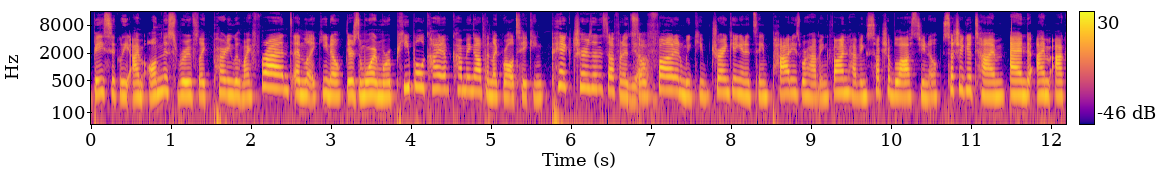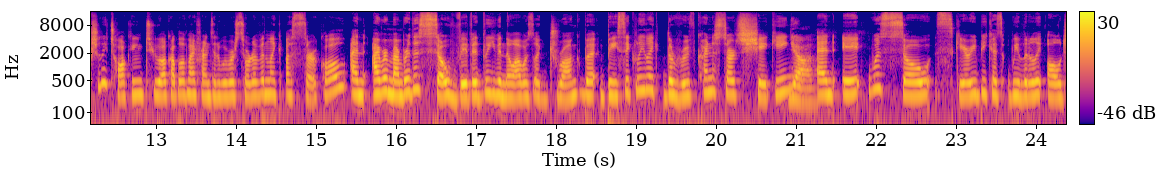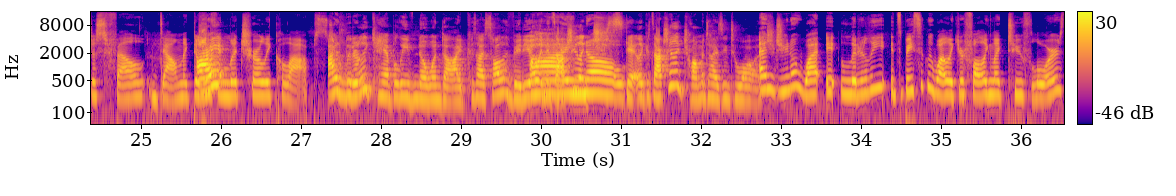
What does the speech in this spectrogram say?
basically, I'm on this roof, like partying with my friends, and like, you know, there's more and more people kind of coming up, and like we're all taking pictures and stuff, and it's so fun, and we keep drinking, and it's St. Patty's, we're having fun, having such a blast, you know, such a good time. And I'm actually talking to a couple of my friends, and we were sort of in like a circle. And I remember this so vividly, even though I was like drunk, but basically, like the roof kind of starts shaking. Yeah. And it was so scary because we literally all just fell down. Like the roof I- literally collapsed. I literally can't believe no one died because I saw the video and it's actually like know. sca- like it's actually like traumatizing to watch. And do you know what? It literally, it's basically what, like you're falling like two floors,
